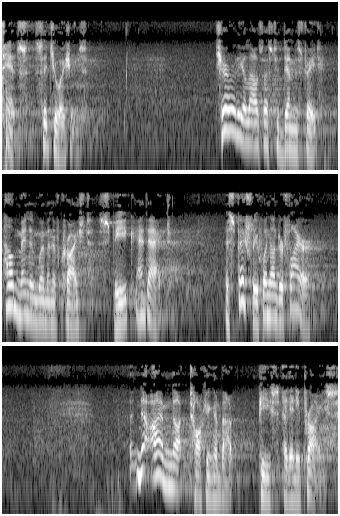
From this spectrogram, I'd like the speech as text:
tense situations. Charity allows us to demonstrate how men and women of Christ speak and act, especially when under fire now, I'm not talking about peace at any price.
